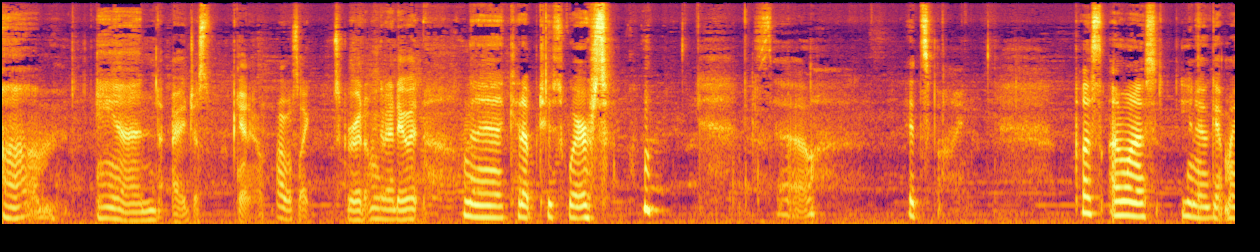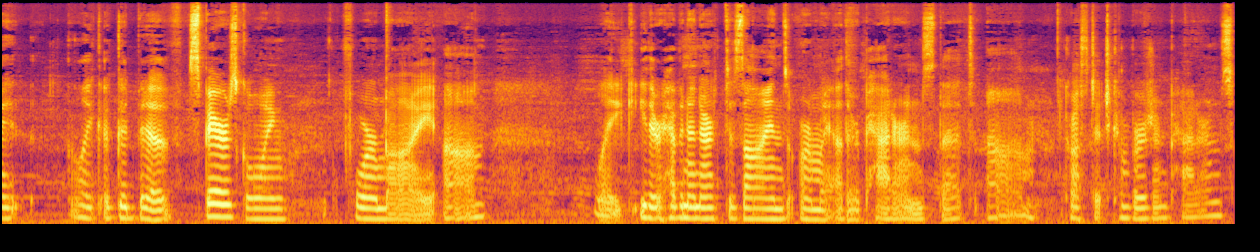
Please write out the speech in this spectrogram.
um, and I just, you know, I was like, screw it, I'm gonna do it. I'm gonna kit up two squares. so it's fine. Plus, I want to, you know, get my, like, a good bit of spares going for my, um, like, either Heaven and Earth designs or my other patterns that, um, cross-stitch conversion patterns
